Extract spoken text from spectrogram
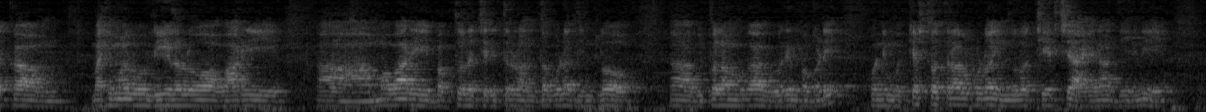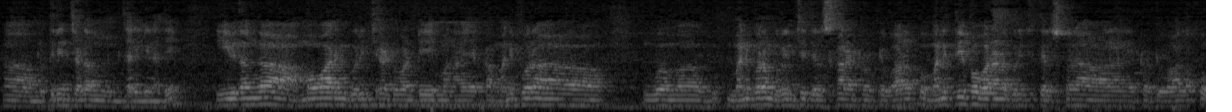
యొక్క మహిమలు లీలలు వారి అమ్మవారి భక్తుల చరిత్రలు అంతా కూడా దీంట్లో విపులంగా వివరింపబడి కొన్ని ముఖ్య స్తోత్రాలు కూడా ఇందులో చేర్చి ఆయన దీనిని ముద్రించడం జరిగినది. ఈ విధంగా అమ్మవారిని గురించినటువంటి మన యొక్క మణిపుర మణిపురం గురించి తెలుసుకునేటువంటి వాళ్ళకు మణిద్వీప వర్ణన గురించి తెలుసుకునేటువంటి వాళ్ళకు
